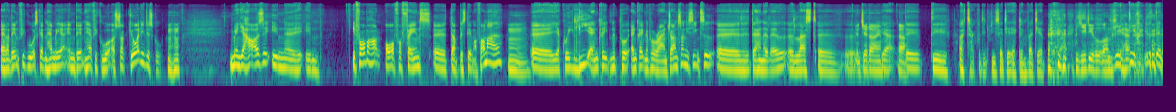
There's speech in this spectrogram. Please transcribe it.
Er der den figur? Skal den have mere end den her figur? Og så gjorde de det sgu. Mhm. Men jeg har også en, øh, en, et forbehold over for fans, øh, der bestemmer for meget. Mm. Øh, jeg kunne ikke lide angrebene på, angrebene på Ryan Johnson i sin tid, øh, da han havde lavet uh, Last... Øh, øh, En Jedi. ja, ja. Det, det, og tak fordi du lige sagde det. Jeg glemte, hvad det var. Jedi-ridderen. Jedi, den,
